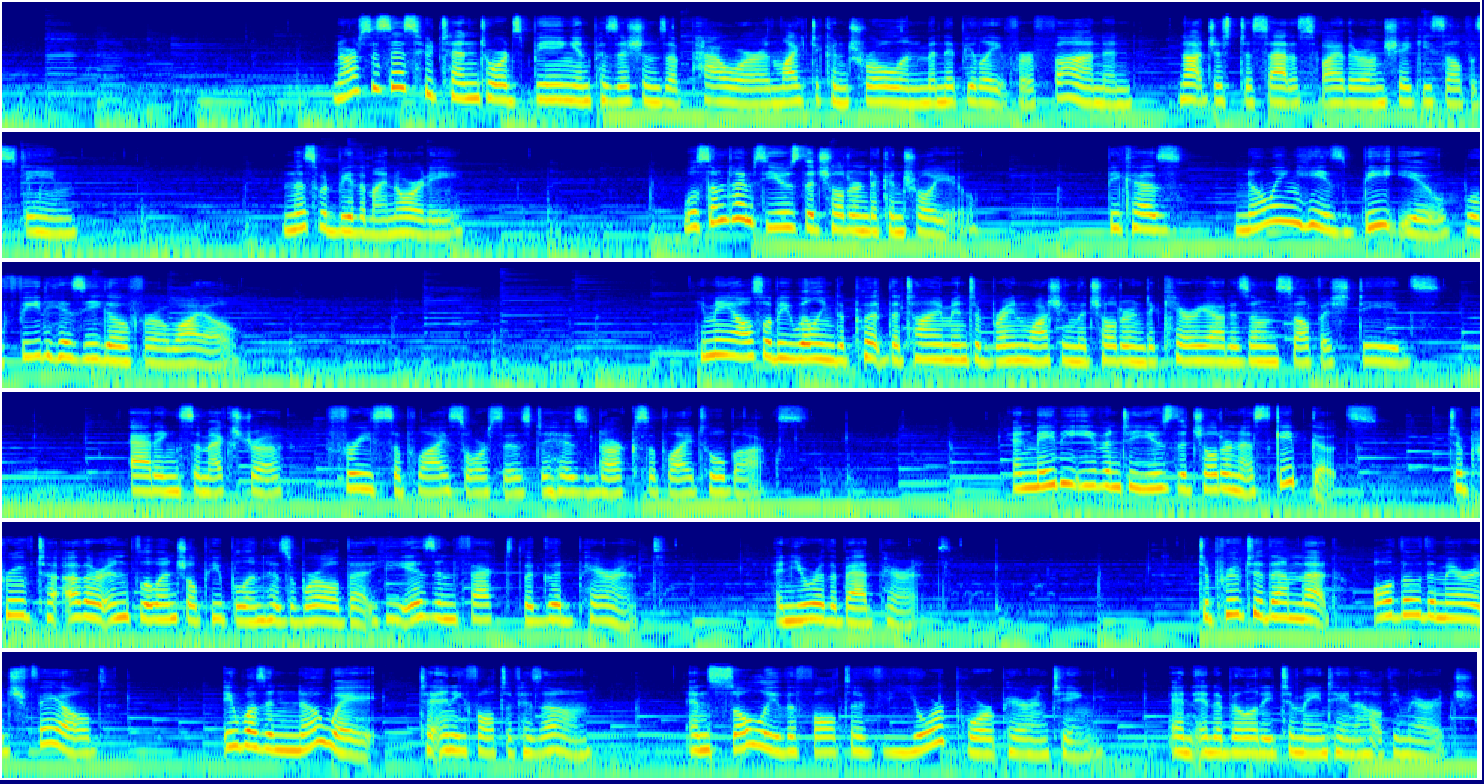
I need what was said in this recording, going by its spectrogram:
Narcissists who tend towards being in positions of power and like to control and manipulate for fun and not just to satisfy their own shaky self esteem, and this would be the minority, will sometimes use the children to control you. Because knowing he's beat you will feed his ego for a while he may also be willing to put the time into brainwashing the children to carry out his own selfish deeds, adding some extra free supply sources to his dark supply toolbox. And maybe even to use the children as scapegoats to prove to other influential people in his world that he is, in fact, the good parent and you are the bad parent. To prove to them that although the marriage failed, it was in no way to any fault of his own and solely the fault of your poor parenting and inability to maintain a healthy marriage.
